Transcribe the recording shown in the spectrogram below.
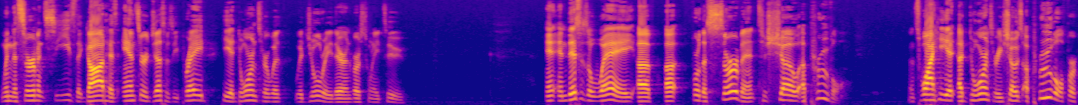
When the servant sees that God has answered just as he prayed, he adorns her with, with jewelry there in verse 22. And, and this is a way of, uh, for the servant to show approval. That's why he adorns her. He shows approval for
